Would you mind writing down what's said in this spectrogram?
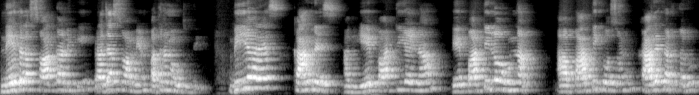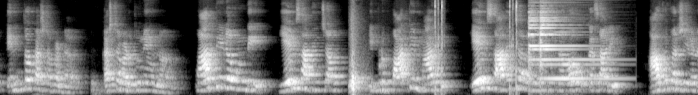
నేతల స్వార్థానికి ప్రజాస్వామ్యం పతనమవుతుంది. బీఆర్ఎస్ కాంగ్రెస్ అది ఏ పార్టీ అయినా ఏ పార్టీలో ఉన్నా ఆ పార్టీ కోసం కార్యకర్తలు ఎంతో కష్టపడ్డారు కష్టపడుతూనే ఉన్నారు. పార్టీలో ఉండి ఏం సాధించావు? ఇప్పుడు పార్టీ మారి ఏం సాధించాలనుకుంటున్నావో ఒక్కసారి ఆత్మపరిశీలన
